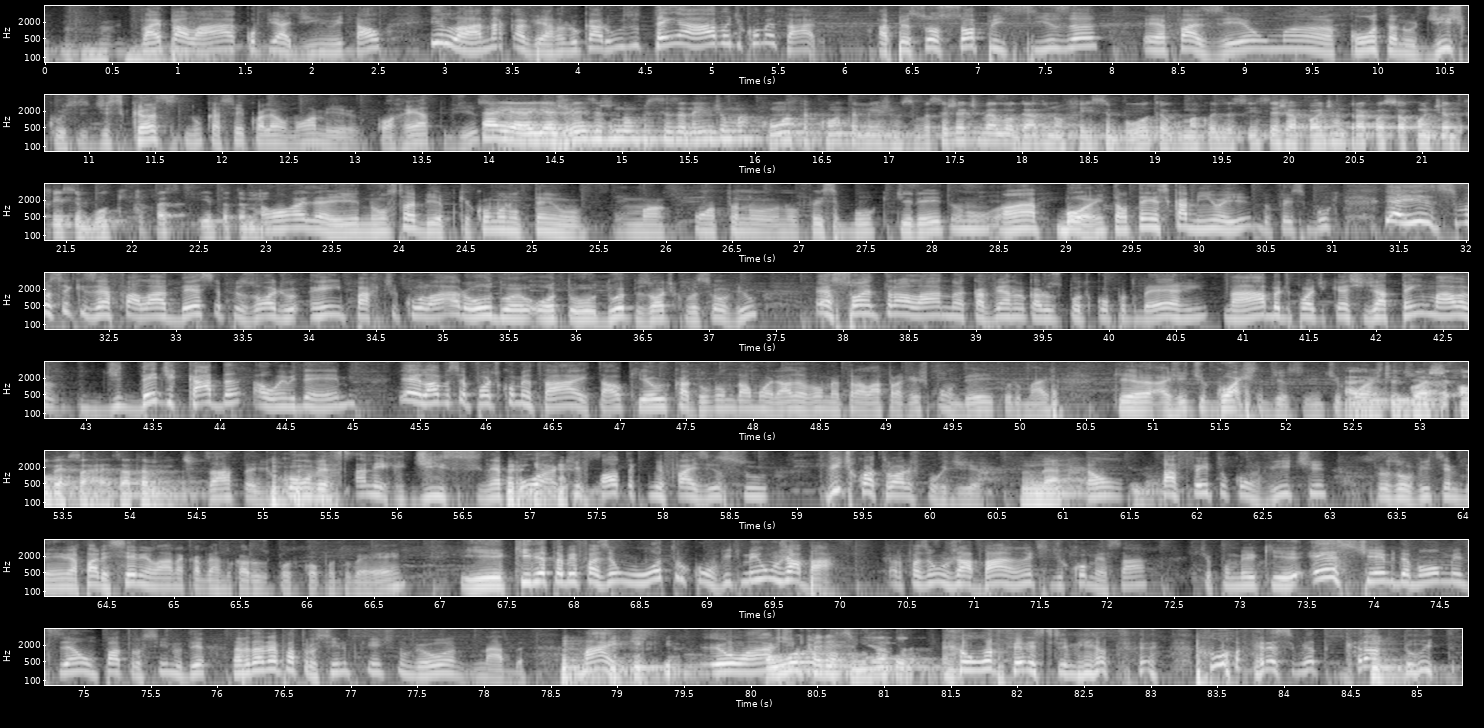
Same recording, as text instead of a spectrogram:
vai para lá, copiadinho e tal. E lá na Caverna do Caruso tem a aba de comentários. A pessoa só precisa é, fazer uma conta no Discus, Discuss, nunca sei qual é o nome correto disso. É, e, e às vezes não precisa nem de uma conta, conta mesmo. Se você já tiver logado no Facebook, alguma coisa assim, você já pode entrar com a sua continha do Facebook, que facilita também. Olha aí, não sabia, porque como eu não tenho uma conta no, no Facebook direito, eu não. Ah, boa, então tem esse caminho aí do Facebook. E aí, se você quiser falar desse episódio em particular, ou do, outro, do episódio que você ouviu, é só entrar lá na cavernadocaruso.com.br, na aba de podcast já tem uma aba de- dedicada ao MDM. E aí lá você pode comentar e tal, que eu e o Cadu vamos dar uma olhada, vamos entrar lá para responder e tudo mais. Porque a gente gosta disso, a gente A gosta gente de, gosta de conversar, exatamente. Exato, de conversar nerdice, né? Porra, que falta que me faz isso 24 horas por dia. Né? Então, tá feito o convite para os ouvintes MDM aparecerem lá na cavernadocaruso.com.br. E queria também fazer um outro convite, meio um jabá. Quero fazer um jabá antes de começar. Tipo, meio que este MD Moments é um patrocínio de. Na verdade, não é patrocínio porque a gente não ganhou nada. Mas eu É acho um que. é uma oferecimento. é um oferecimento, um oferecimento gratuito.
